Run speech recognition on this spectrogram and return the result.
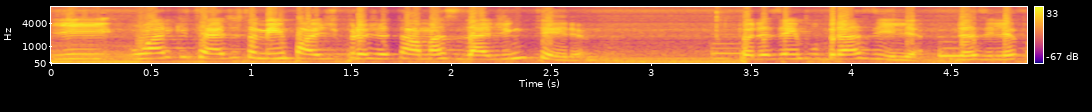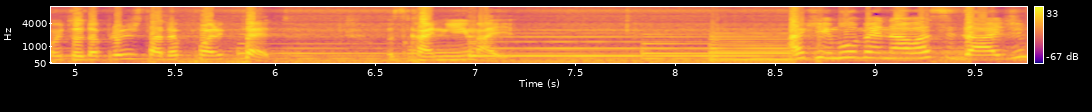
E um arquiteto também pode projetar uma cidade inteira. Por exemplo, Brasília. Brasília foi toda projetada por um arquiteto, Oscar Niemeyer. Aqui em Blumenau, a cidade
